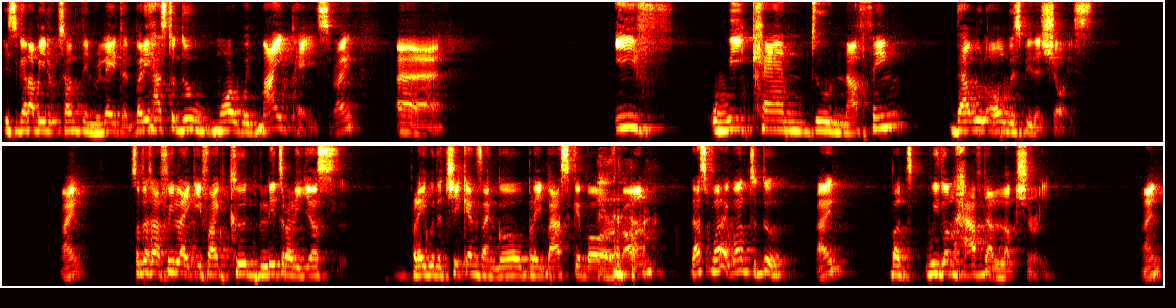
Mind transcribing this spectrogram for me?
it's gonna be something related, but it has to do more with my pace, right? Uh, if we can do nothing, that will always be the choice, right? So that I feel like if I could literally just play with the chickens and go play basketball or run, that's what I want to do, right? But we don't have that luxury, right?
